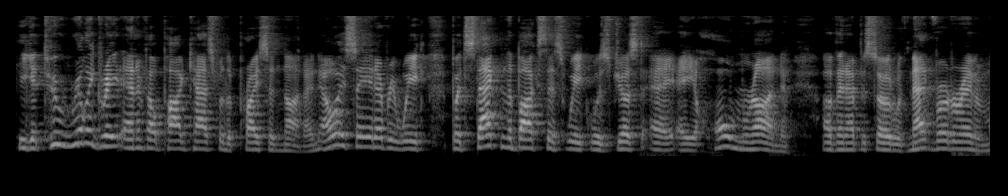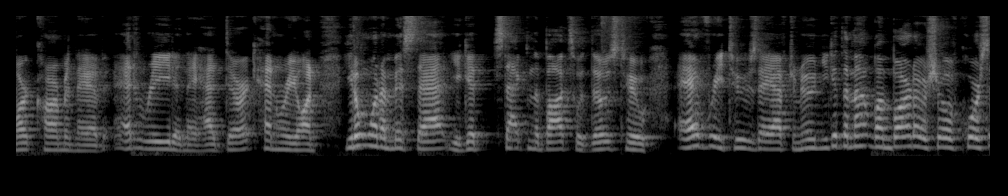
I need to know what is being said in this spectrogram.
You get two really great NFL podcasts for the price of none. I know I say it every week, but Stacking the Box this week was just a, a home run of an episode with Matt Verderame and Mark Carman. They have Ed Reed and they had Derrick Henry on. You don't want to miss that. You get stacked in the box with those two every Tuesday afternoon. You get the Matt Lombardo show, of course,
